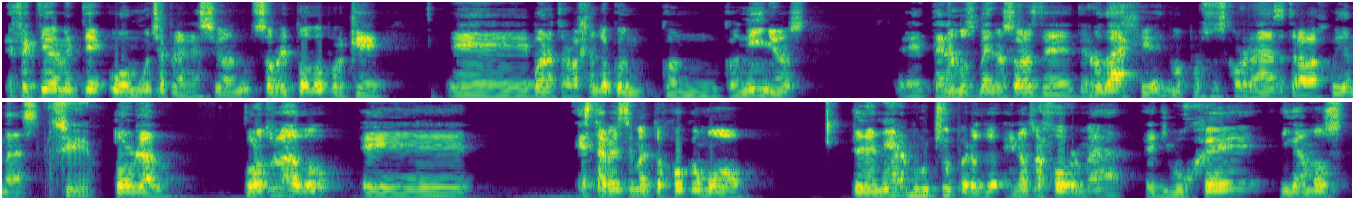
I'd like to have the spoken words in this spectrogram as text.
Efectivamente hubo mucha planeación, sobre todo porque eh, bueno, trabajando con, con, con niños, eh, tenemos menos horas de, de, rodaje, ¿no? Por sus jornadas de trabajo y demás. Sí. Por un lado. Por otro lado, eh, esta vez se me antojó como planear mucho, pero en otra forma. dibujé, digamos,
